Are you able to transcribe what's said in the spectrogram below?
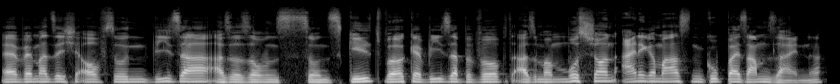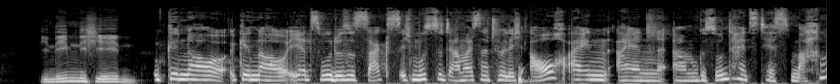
äh, wenn man sich auf so ein Visa, also so ein, so ein Skilled Worker Visa bewirbt. Also man muss schon einigermaßen gut beisammen sein, ne? Die nehmen nicht jeden. Genau, genau. Jetzt, wo du es sagst, ich musste damals natürlich auch einen ähm, Gesundheitstest machen,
